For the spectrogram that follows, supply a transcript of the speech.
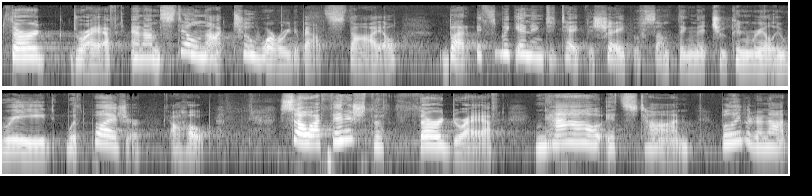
third draft, and I'm still not too worried about style, but it's beginning to take the shape of something that you can really read with pleasure, I hope. So I finished the third draft. Now it's time. Believe it or not,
